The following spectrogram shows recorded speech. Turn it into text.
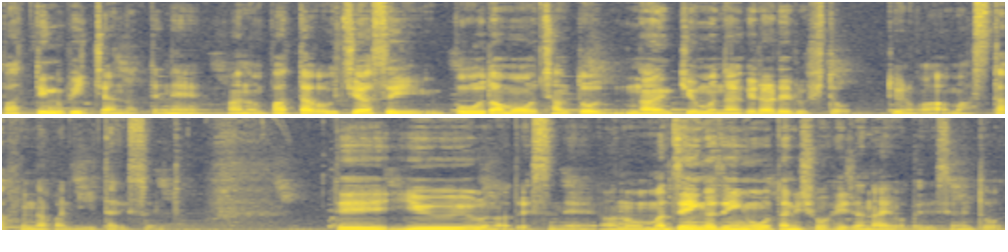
バッティングピッチャーになってね、あの、バッターが打ちやすいボーダーもちゃんと何球も投げられる人っていうのが、まあ、スタッフの中にいたりすると。っていうようなですね、あの、まあ、全員が全員大谷翔平じゃないわけですよね、当然。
